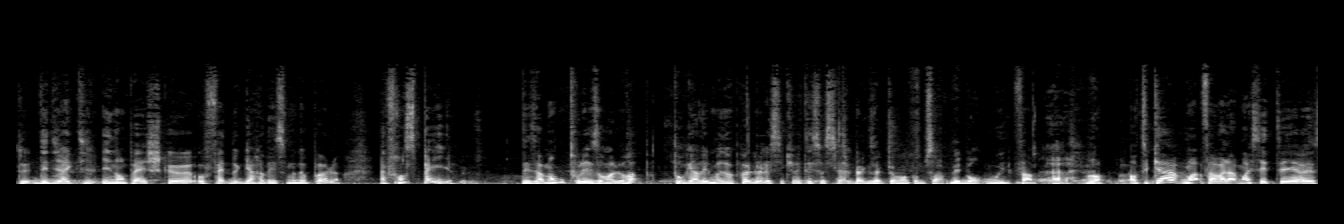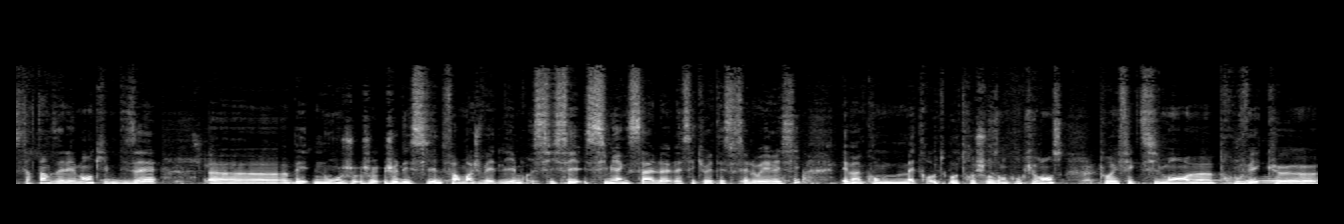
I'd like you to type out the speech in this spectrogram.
de- des directives. Il n'empêche que, au fait de garder ce monopole, la France paye des amendes tous les ans à l'Europe pour garder le monopole de la sécurité sociale. pas exactement comme ça. Mais bon, Oui, enfin, bon. En tout cas, moi, enfin voilà, moi c'était euh, certains éléments qui me disaient, euh, mais non, je, je, je décide. Enfin, moi, je vais être libre. Si c'est si bien que ça la, la sécurité sociale au RSI, eh ben qu'on mette au- autre chose en concurrence pour effectivement euh, prouver que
